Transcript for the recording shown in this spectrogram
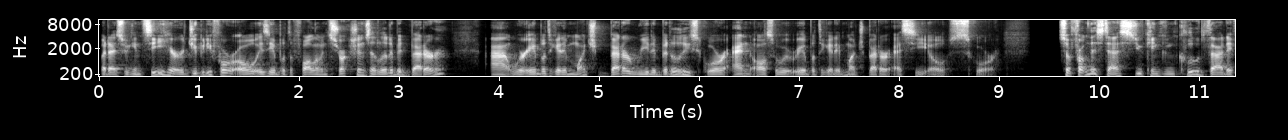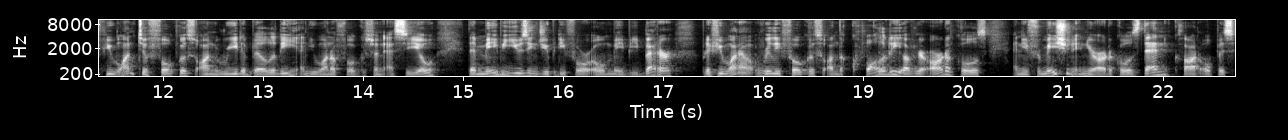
But as we can see here, GPT-4o is able to follow instructions a little bit better uh, we're able to get a much better readability score and also we were able to get a much better SEO score. So from this test, you can conclude that if you want to focus on readability and you want to focus on SEO, then maybe using GPT-4o may be better. But if you want to really focus on the quality of your articles and information in your articles, then Claude Opus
